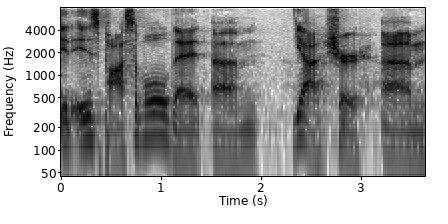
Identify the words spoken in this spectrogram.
it is possible that, um, yeah, sure, um,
